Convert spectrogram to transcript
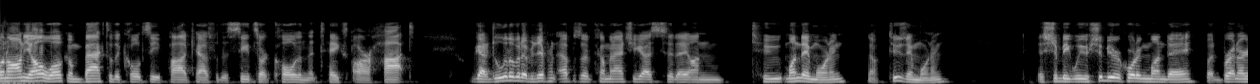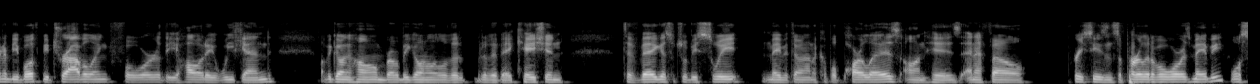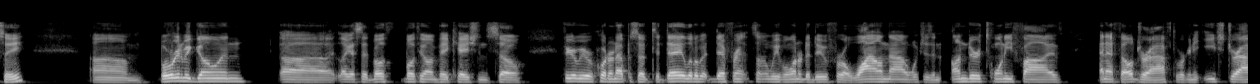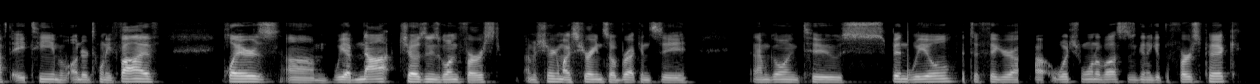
Going on, y'all? Welcome back to the Cold Seat Podcast where the seats are cold and the takes are hot. We've got a little bit of a different episode coming at you guys today on two, Monday morning. No, Tuesday morning. This should be we should be recording Monday, but Brett and I are going to be both be traveling for the holiday weekend. I'll be going home. Brett will be going on a little bit, bit of a vacation to Vegas, which will be sweet. Maybe throwing on a couple parlays on his NFL preseason superlative awards. Maybe we'll see. Um, but we're gonna be going uh, like I said, both both of y'all on vacation, so figure we record an episode today, a little bit different, something we've wanted to do for a while now, which is an under 25 NFL draft. We're going to each draft a team of under 25 players. Um, we have not chosen who's going first. I'm sharing my screen so Brett can see, and I'm going to spin the wheel to figure out which one of us is going to get the first pick,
